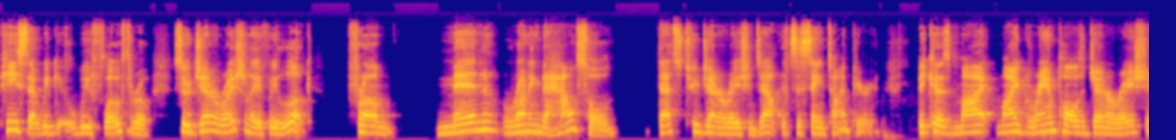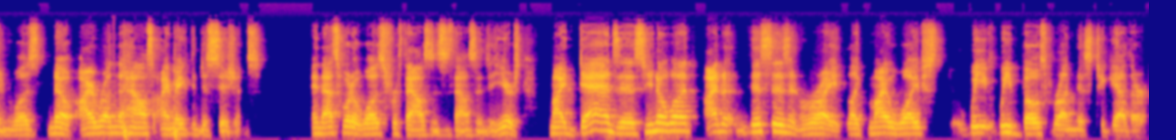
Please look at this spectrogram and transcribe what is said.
piece that we we flow through. So generationally, if we look from men running the household, that's two generations out. It's the same time period because my my grandpa's generation was no i run the house i make the decisions. And that's what it was for thousands and thousands of years. My dad's is you know what? I this isn't right. Like my wife's we we both run this together.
